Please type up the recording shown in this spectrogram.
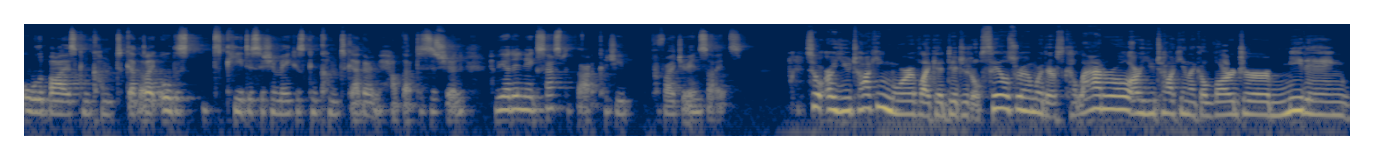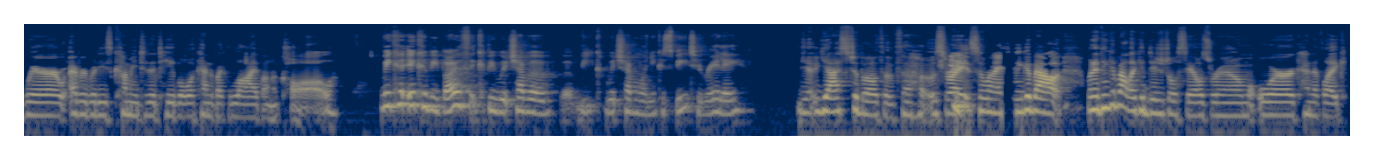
all the buyers can come together, like all the key decision makers can come together and help that decision. Have you had any success with that? Could you provide your insights? So are you talking more of like a digital sales room where there's collateral? Are you talking like a larger meeting where everybody's coming to the table kind of like live on a call? We could it could be both. It could be whichever uh, whichever one you could speak to really. Yeah, yes to both of those, right? so when I think about when I think about like a digital sales room or kind of like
